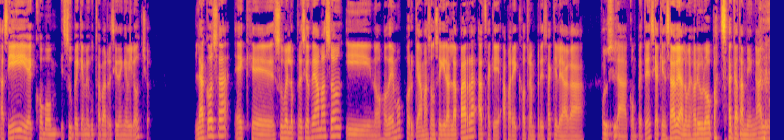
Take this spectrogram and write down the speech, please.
Así es como supe que me gustaba Resident Evil 8. La cosa es que suben los precios de Amazon y nos jodemos porque Amazon seguirá en la parra hasta que aparezca otra empresa que le haga Pues sí. la competencia. Quién sabe, a lo mejor Europa saca también algo.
